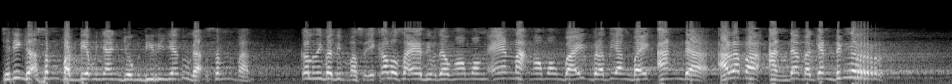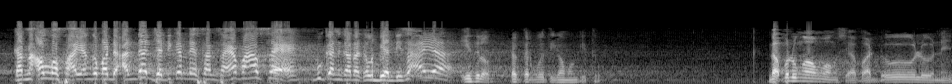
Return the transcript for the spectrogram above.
Jadi nggak sempat dia menyanjung dirinya itu nggak sempat. Kalau tiba-tiba masuk, kalau saya tiba-tiba ngomong enak, ngomong baik, berarti yang baik Anda. Ada apa? Anda bagian dengar. Karena Allah sayang kepada Anda, jadikan lesan saya fasih. Bukan karena kelebihan di saya. Itu loh, dokter Putih ngomong gitu. Nggak perlu ngomong siapa dulu nih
